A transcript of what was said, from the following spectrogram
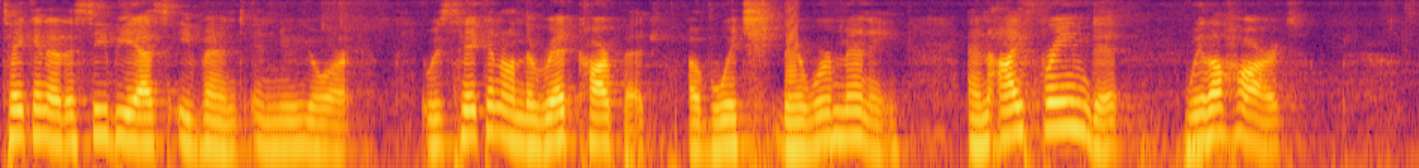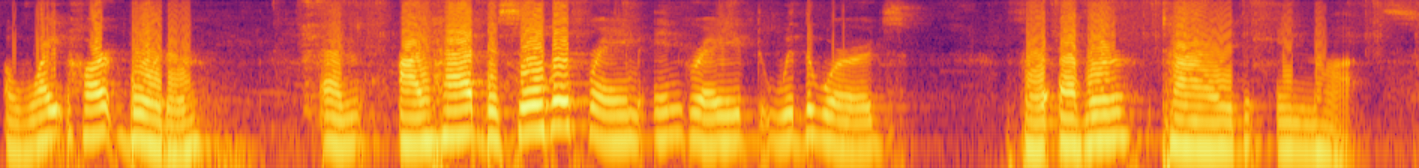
taken at a CBS event in New York. It was taken on the red carpet, of which there were many, and I framed it with a heart, a white heart border, and I had the silver frame engraved with the words, Forever Tied in Knots.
